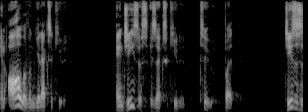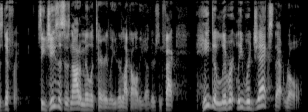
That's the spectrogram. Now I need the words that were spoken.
and all of them get executed. And Jesus is executed too. But Jesus is different. See, Jesus is not a military leader like all the others. In fact, he deliberately rejects that role.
